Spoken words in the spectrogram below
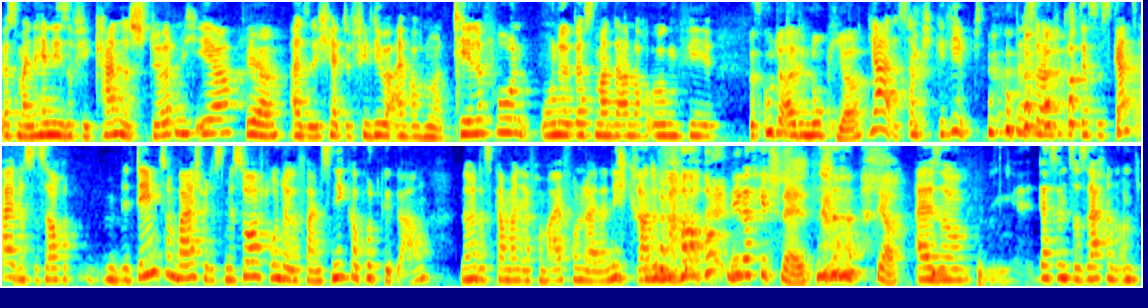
dass mein Handy so viel kann, das stört mich eher. Ja. Also ich hätte viel lieber einfach nur ein Telefon, ohne dass man da noch irgendwie das gute alte Nokia. Ja, das habe ich geliebt. Das war wirklich, das ist ganz alt. Das ist auch mit dem zum Beispiel, das ist mir so oft runtergefallen, ist nie kaputt gegangen. Ne, das kann man ja vom iPhone leider nicht gerade bauen. nee, das geht schnell. ja. Also, das sind so Sachen und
